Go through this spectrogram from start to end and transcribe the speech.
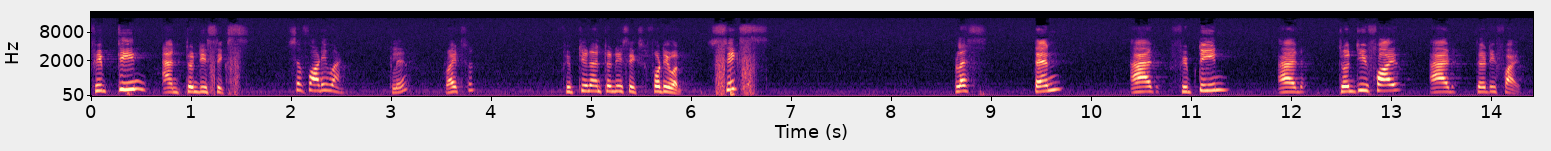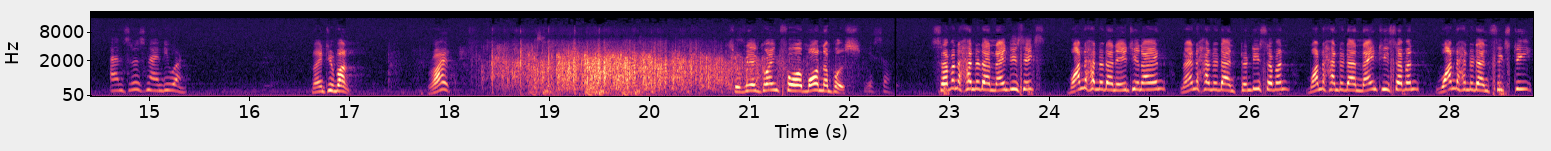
Fifteen and twenty-six. So forty-one. Clear? Right, sir? 15 and 26, 41. 6 plus 10, add 15, add 25, add 35. Answer is 91. 91, right. so we are going for more numbers. Yes, sir. 796, 189, 927, 197, 160,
